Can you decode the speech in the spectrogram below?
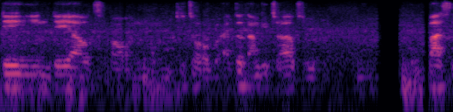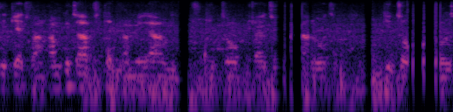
day in, day out on, GitHub. I thought I'm going to have to vastly get I'm going to have to get familiar with GitHub, try to understand what GitHub was.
